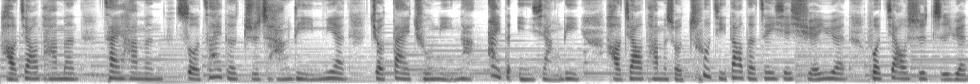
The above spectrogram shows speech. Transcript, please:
好叫他们在他们所在的职场里面就带出你那爱的影响力，好叫他们所触及到的这些学员或教师职员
